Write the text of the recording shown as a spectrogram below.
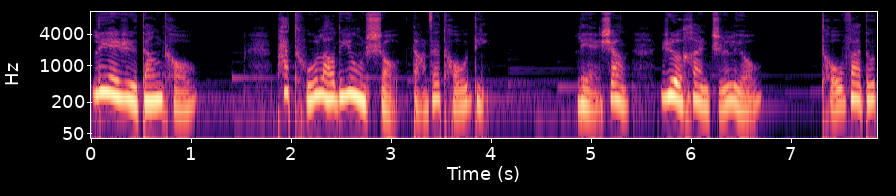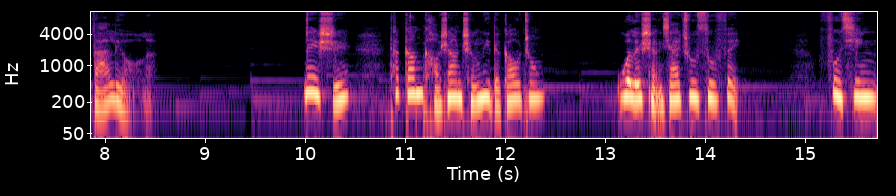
烈日当头，他徒劳的用手挡在头顶，脸上热汗直流，头发都打绺了。那时，他刚考上城里的高中，为了省下住宿费，父亲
